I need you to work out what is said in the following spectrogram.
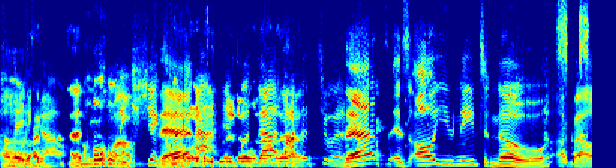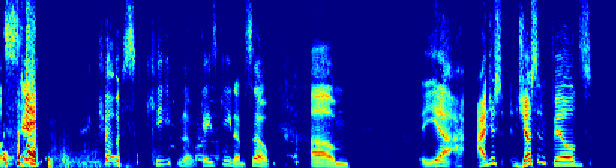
uh, amazing! That, that Holy wow. shit! That, that, that, that is all you need to know about Case, Case Keenum. Case Keenum. So, um, yeah, I, I just Justin Fields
